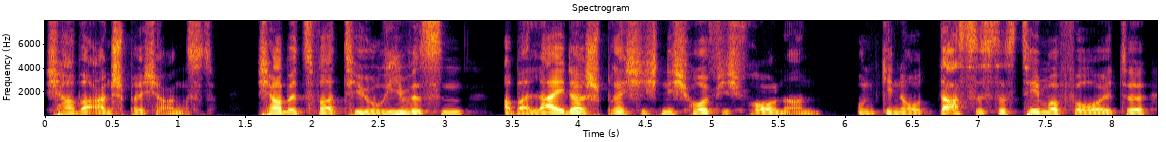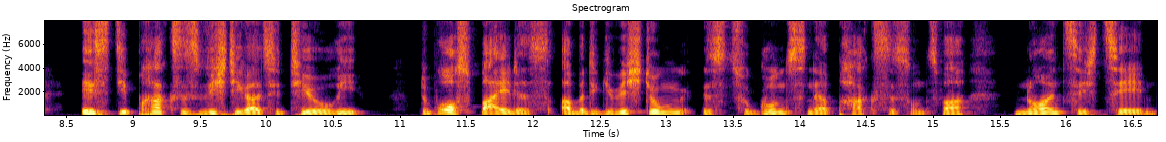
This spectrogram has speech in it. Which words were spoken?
ich habe Ansprechangst. Ich habe zwar Theoriewissen, aber leider spreche ich nicht häufig Frauen an. Und genau das ist das Thema für heute. Ist die Praxis wichtiger als die Theorie? Du brauchst beides, aber die Gewichtung ist zugunsten der Praxis und zwar 90-10.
